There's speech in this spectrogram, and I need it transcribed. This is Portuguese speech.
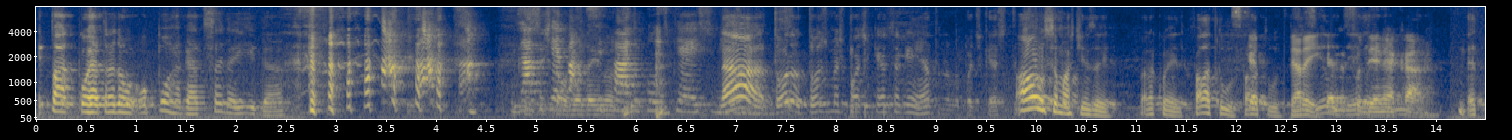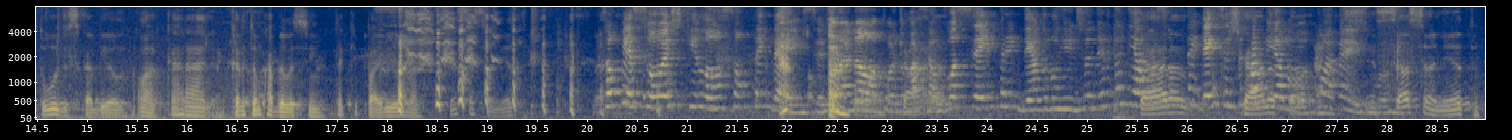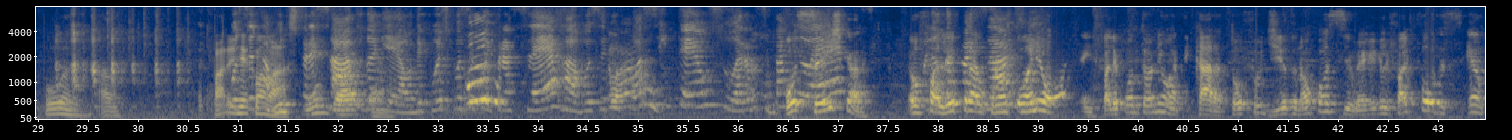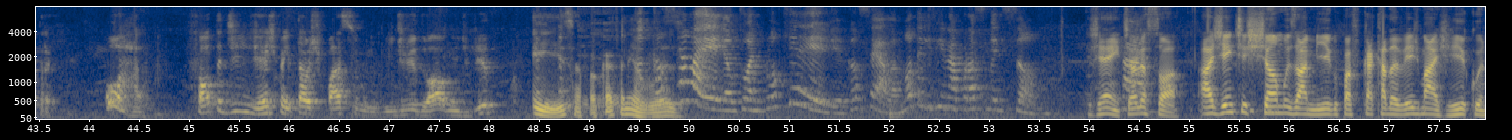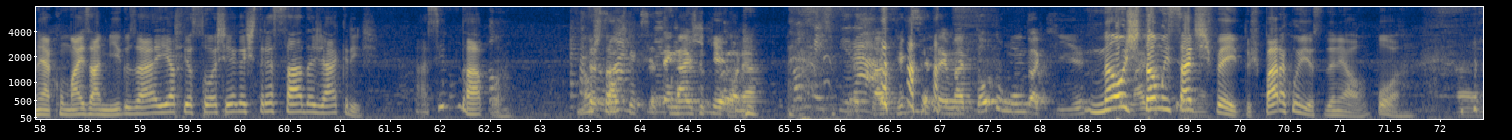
Tem que correr atrás do. Ô, oh, porra, gato, sai daí, gato. O gato quer participar no... do podcast. Mesmo. Não, todo, todos os meus podcasts alguém entra no meu podcast. Olha o seu Martins aí. Fala com ele. Fala tu, fala tu. Pera aí. Quer me fuder, né, cara? É tudo esse cabelo. Ó, caralho. O cara tem um cabelo assim. Tá que pariu, mano. Sensacional. São pessoas que lançam tendências, não é não, Antônio cara, Marcelo? Você empreendendo no Rio de Janeiro, Daniel, cara, lançam tendências de cabelo, tá não é mesmo? Sensacioneta, porra. Para de você reclamar. Tá muito estressado, Daniel. Depois que você foi pra Serra, você claro. ficou assim tenso. Era você tá Vocês, cara. Eu falei pra, pro Antônio ontem, falei pro Antônio ontem, cara, tô fudido, não consigo. O que ele faz? Foda-se, entra. Porra, falta de respeitar o espaço individual do indivíduo. É isso, rapaz, o cara tá nervoso. Cancela ele, Antônio, bloqueia ele, cancela. Manda ele vir na próxima edição. Gente, tá. olha só. A gente chama os amigos para ficar cada vez mais rico, né? Com mais amigos, aí a pessoa chega estressada já, Cris. Assim não dá, pô. Não está. O que, você tem mais do que eu, né? Vamos respirar. O que, você tem mais? Todo mundo aqui. Não estamos satisfeitos. Para com isso, Daniel. Porra. É.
